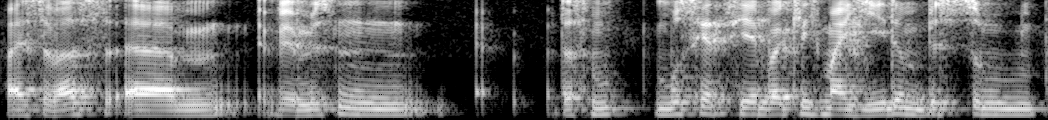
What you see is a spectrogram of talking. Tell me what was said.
weißt du was, ähm, wir müssen, das muss jetzt hier wirklich mal jedem bis zum,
